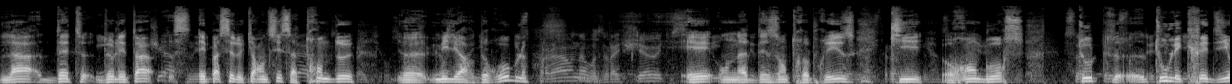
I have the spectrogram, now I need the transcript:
La dette de l'État est passée de 46 à 32 euh, milliards de roubles et on a des entreprises qui remboursent euh, tous les crédits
